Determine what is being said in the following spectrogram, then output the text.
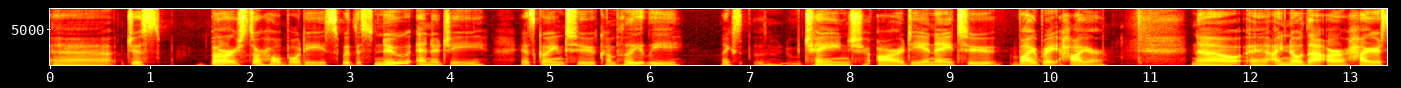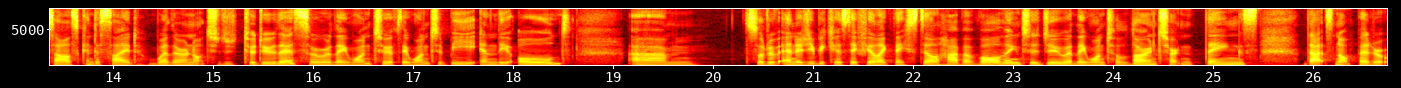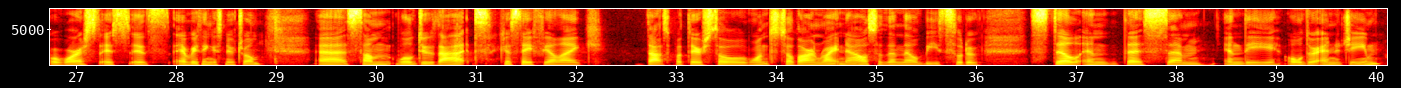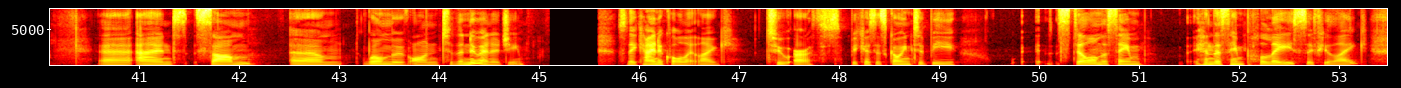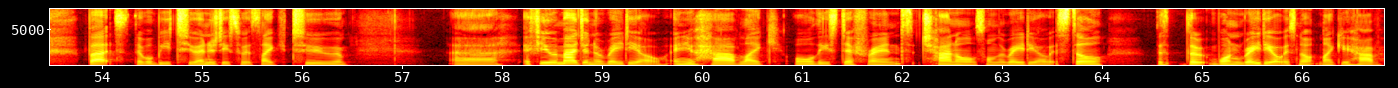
uh, just burst our whole bodies with this new energy. It's going to completely like change our dna to vibrate higher. Now, uh, I know that our higher selves can decide whether or not to do, to do this, or they want to, if they want to be in the old um, sort of energy because they feel like they still have evolving to do and they want to learn certain things. That's not better or worse. It's, it's everything is neutral. Uh, some will do that because they feel like that's what their soul wants to learn right now. So then they'll be sort of still in this um, in the older energy uh, and some um, will move on to the new energy. So they kind of call it like two earths because it's going to be still on the same in the same place if you like, but there will be two energies. So it's like two uh, if you imagine a radio and you have like all these different channels on the radio, it's still the, the one radio. It's not like you have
